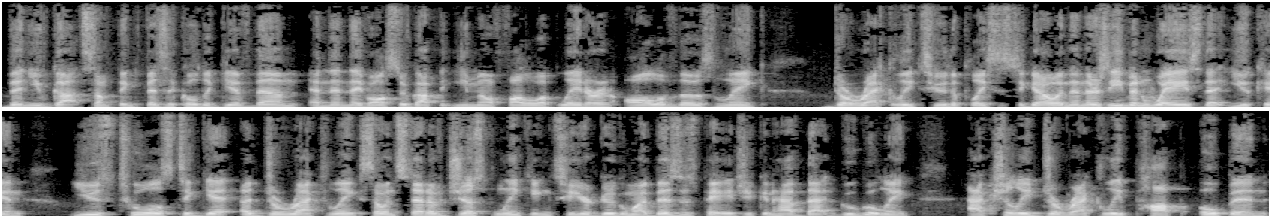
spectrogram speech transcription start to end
then you've got something physical to give them. And then they've also got the email follow up later. And all of those link directly to the places to go. And then there's even ways that you can use tools to get a direct link. So instead of just linking to your Google My Business page, you can have that Google link actually directly pop open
